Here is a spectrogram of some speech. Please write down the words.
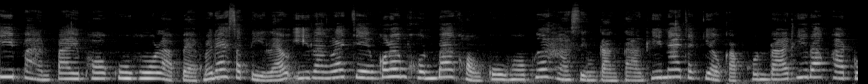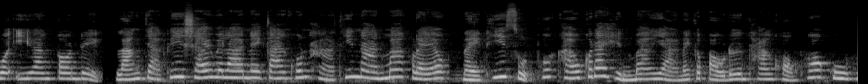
ที่ผ่านไปพอกูโฮหลับแบบไม่ได้สติแล้วอีรังและเจมก็เริ่มค้นบ้านของกูโฮเพื่อหาสิ่งต่างๆ ที่น่าจะเกี่ยวกับคนร้ายที่ลักพาตัวอีรังตอนเด็ก หลังจากที่ใช้เวลาในการค้นหาที่นานมากแล้ว ในที่สุดพวกเขาก็ได้เห็นบางอย่างในกระเป๋าเดินทางของพ่อกูโฮ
